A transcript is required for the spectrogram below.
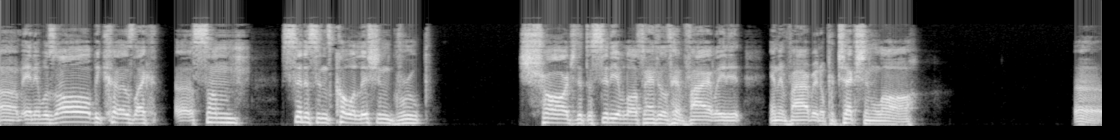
Um, and it was all because like, uh, some citizens coalition group charged that the city of Los Angeles had violated an environmental protection law, uh,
